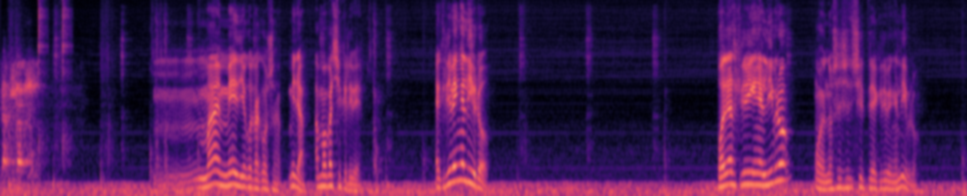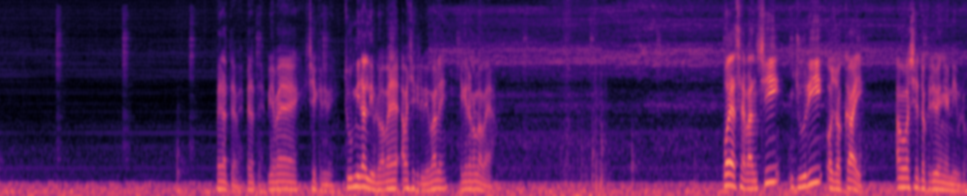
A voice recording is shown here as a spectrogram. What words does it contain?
La tiro aquí. Mm, Más en medio que otra cosa. Mira, vamos a ver si escribe. Escribe en el libro. ¿Puedes escribir en el libro? Bueno, no sé si, si te escribe en el libro. Espérate, a ver, espérate. Voy a ver si escribe. Tú mira el libro, a ver, a ver si escribe, ¿vale? Que quiero que lo veas. Puede ser Banshee, Yuri o Yokai. Vamos a ver si esto escribe en el libro.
